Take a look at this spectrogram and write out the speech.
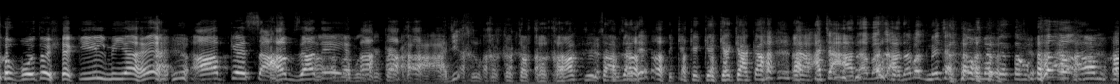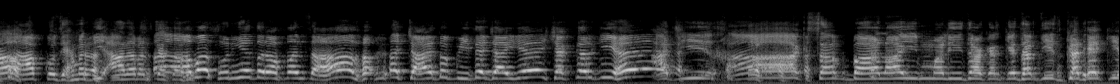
वो तो शकील मियाँ है। आपके साहबजादे। अजी साहबजादे क्या क्या कहा अच्छा आधा बस आधा बस मैं चलता हूँ मैं चलता हूँ। हाँ आपको जहमत दी आधा बस करता हूँ। अब सुनिए तो रफन साहब चाय तो पीते जाइए शक्कर की है। अजी खाक सब बालाई मलीदा करके धरती गधे की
